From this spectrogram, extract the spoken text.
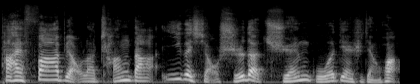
他还发表了长达一个小时的全国电视讲话。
